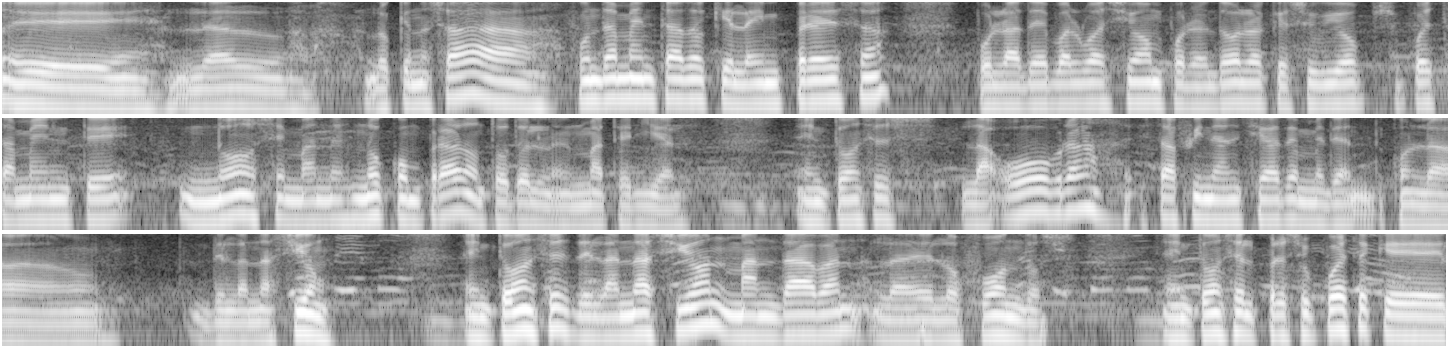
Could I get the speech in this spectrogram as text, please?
eh, lo que nos ha fundamentado que la empresa, por la devaluación, por el dólar que subió, supuestamente no, se no compraron todo el material. Entonces la obra está financiada con la de la nación. Entonces de la nación mandaban los fondos. Entonces el presupuesto que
